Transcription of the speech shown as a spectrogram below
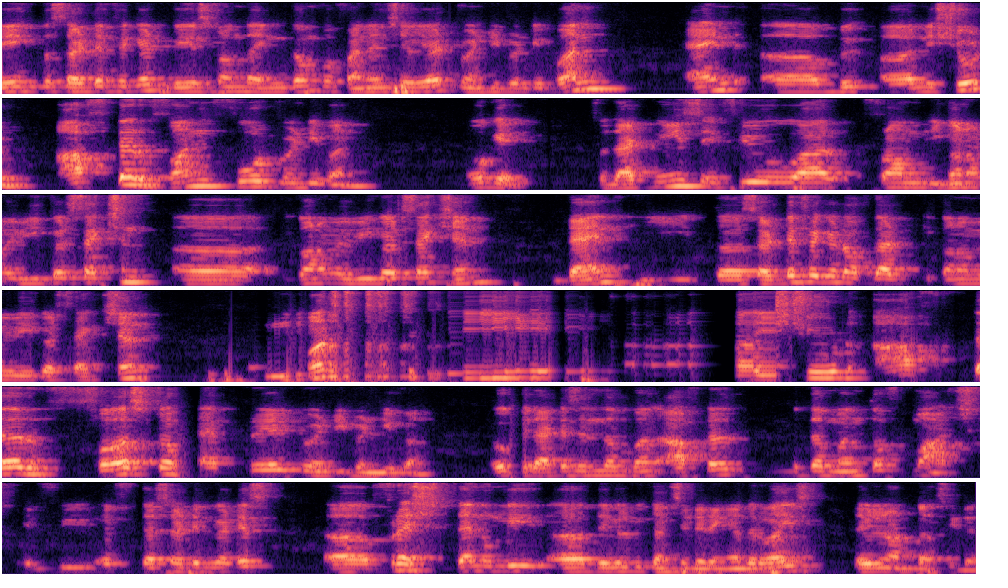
make the certificate based on the income for financial year 2021 and uh, uh, issued after 1 421 okay so that means if you are from economy weaker section uh, economy weaker section then the certificate of that economy weaker section must be uh, issued after 1st of april 2021 okay that is in the month after the month of march. If we if the certificate is uh, fresh then only uh, they will be considering. Otherwise they will not consider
